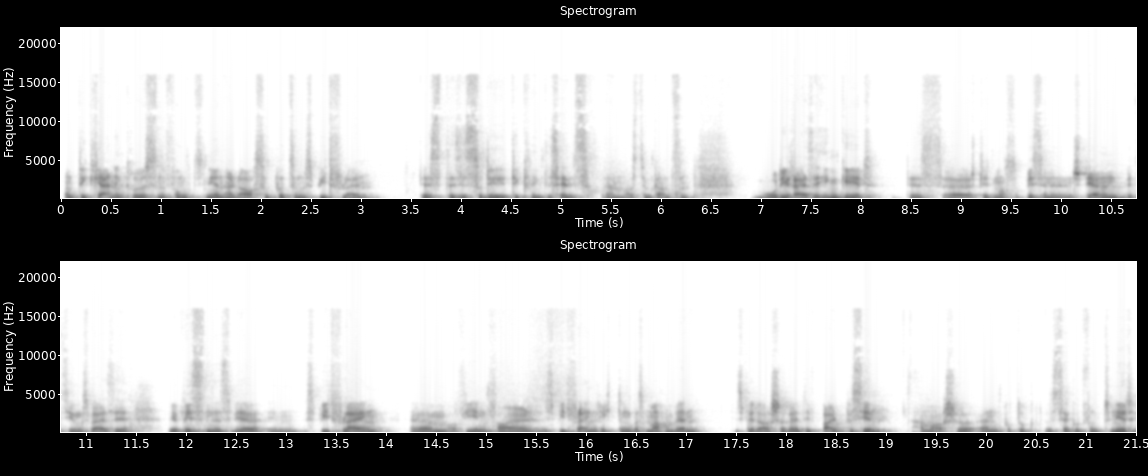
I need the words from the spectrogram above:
und die kleinen Größen funktionieren halt auch super zum Speedflyen. Das, das ist so die, die Quintessenz ähm, aus dem Ganzen. Wo die Reise hingeht, das äh, steht noch so ein bisschen in den Sternen, beziehungsweise wir wissen, dass wir in Speedflying ähm, auf jeden Fall in die Speedflying-Richtung was machen werden. Das wird auch schon relativ bald passieren. Da haben wir auch schon ein Produkt, das sehr gut funktioniert.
